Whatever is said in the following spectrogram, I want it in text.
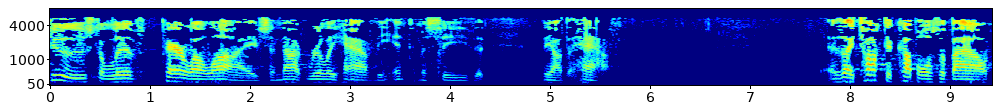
choose to live parallel lives and not really have the intimacy that they ought to have. As I talk to couples about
